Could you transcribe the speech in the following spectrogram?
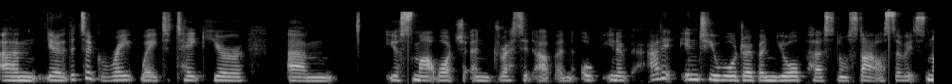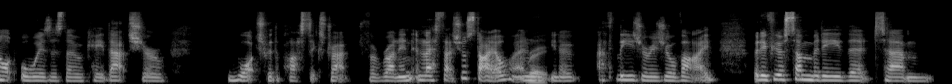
Um, you know, that's a great way to take your, um, your smartwatch and dress it up and or, you know add it into your wardrobe and your personal style so it's not always as though okay that's your watch with a plastic strap for running unless that's your style and Right. you know athleisure is your vibe. But if you're somebody that um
